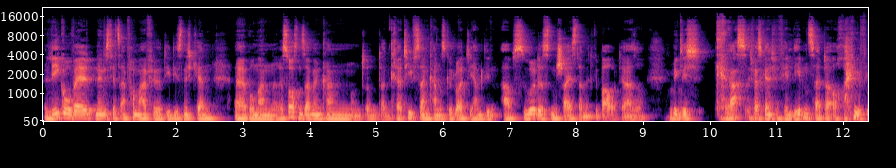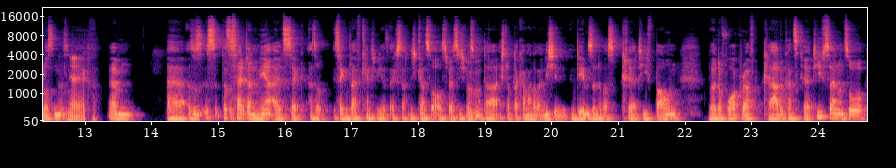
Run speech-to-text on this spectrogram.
Lego-Welt, nenne ich es jetzt einfach mal für die, die es nicht kennen, äh, wo man Ressourcen sammeln kann und, und dann kreativ sein kann. Es gibt Leute, die haben den absurdesten Scheiß damit gebaut. Ja, also mhm. wirklich krass. Ich weiß gar nicht, wie viel Lebenszeit da auch reingeflossen ist. Ja, ja, klar. Ähm, äh, also es ist, das ist halt dann mehr als Sec also Second Life kenne ich mich jetzt ehrlich gesagt nicht ganz so aus, weiß nicht, was mhm. man da, ich glaube, da kann man aber nicht in, in dem Sinne was kreativ bauen. World of Warcraft, klar, du kannst kreativ sein und so,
